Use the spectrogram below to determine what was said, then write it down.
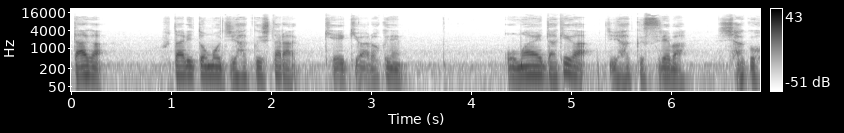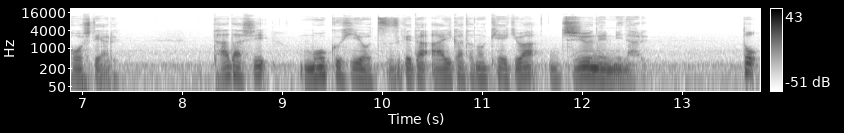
だが二人とも自白したら刑期は6年。お前だけが自白すれば釈放してやる。ただし黙秘を続けた相方の刑期は10年になる。と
